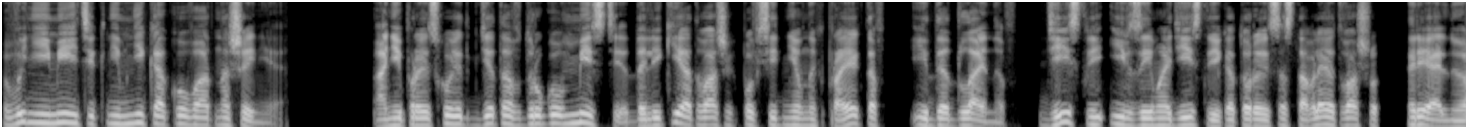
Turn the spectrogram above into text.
вы не имеете к ним никакого отношения. Они происходят где-то в другом месте, далеки от ваших повседневных проектов и дедлайнов, действий и взаимодействий, которые составляют вашу реальную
